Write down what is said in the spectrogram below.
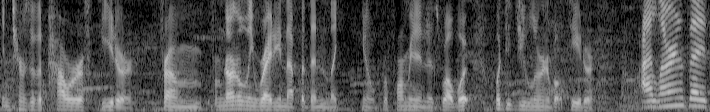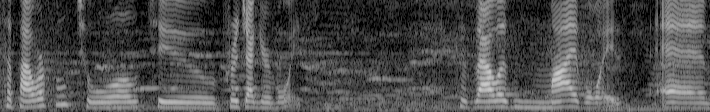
in terms of the power of theater from from not only writing that, but then like you know performing it as well? What what did you learn about theater? I learned that it's a powerful tool to project your voice, because that was my voice, and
